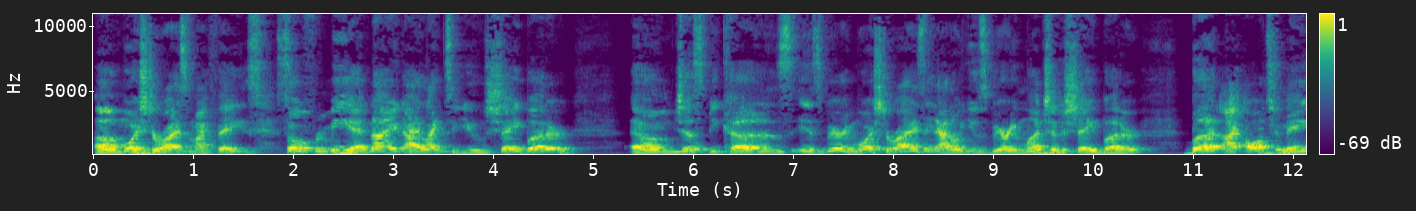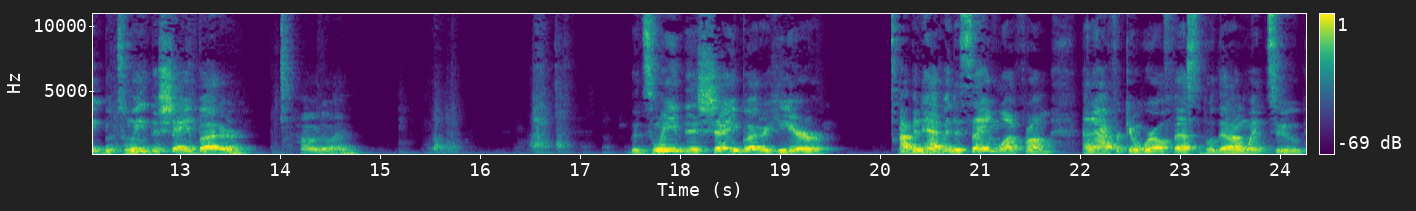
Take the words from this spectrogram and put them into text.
uh, moisturize my face. So for me at night, I like to use shea butter um, just because it's very moisturizing. I don't use very much of the shea butter, but I alternate between the shea butter. Hold on between this shea butter here, I've been having the same one from an African World Festival that I went to.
